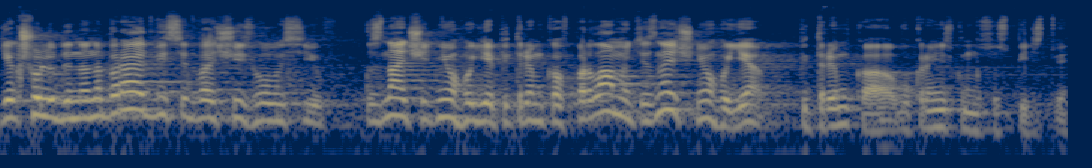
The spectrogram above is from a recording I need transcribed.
якщо людина набирає 226 голосів, значить в нього є підтримка в парламенті, значить в нього є підтримка в українському суспільстві.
